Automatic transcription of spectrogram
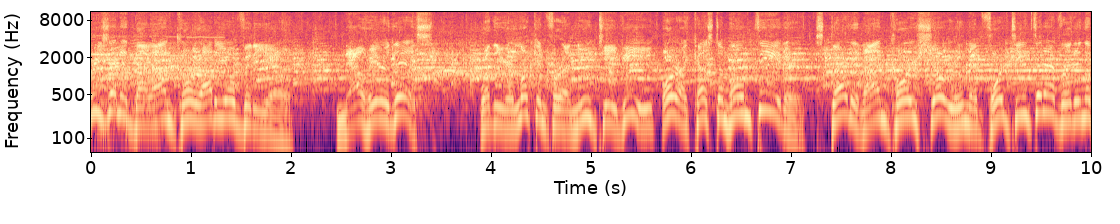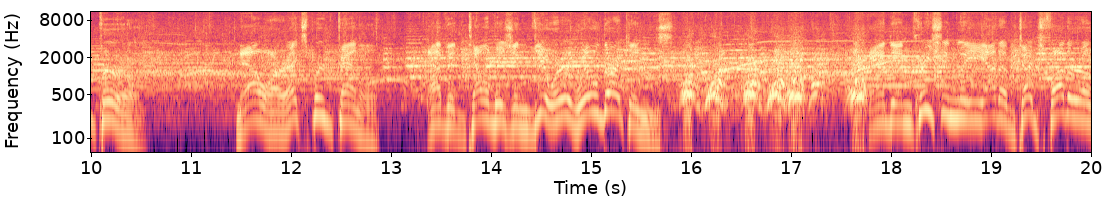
Presented by Encore Audio Video. Now hear this. Whether you're looking for a new TV or a custom home theater, start at Encore's showroom at 14th and Everett in the Pearl. Now our expert panel. Avid television viewer Will Darkins. And increasingly out of touch father of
